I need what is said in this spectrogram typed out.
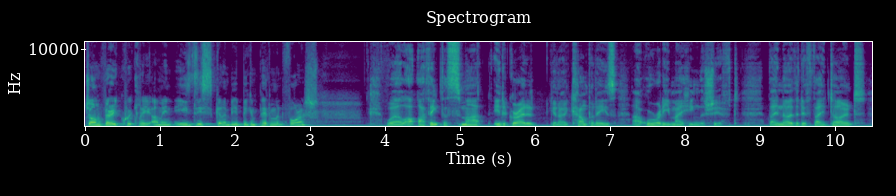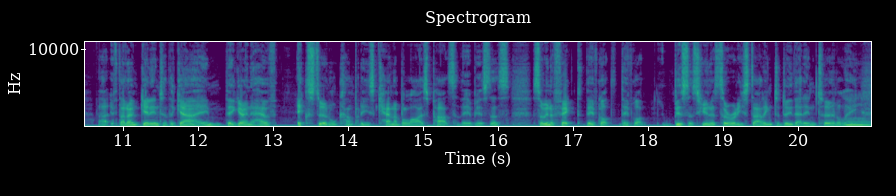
John, very quickly, I mean, is this going to be a big impediment for us? Well, I think the smart integrated, you know, companies are already making the shift. They know that if they don't, uh, if they don't get into the game, they're going to have external companies cannibalize parts of their business. So in effect, they've got they've got business units that are already starting to do that internally. Mm.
